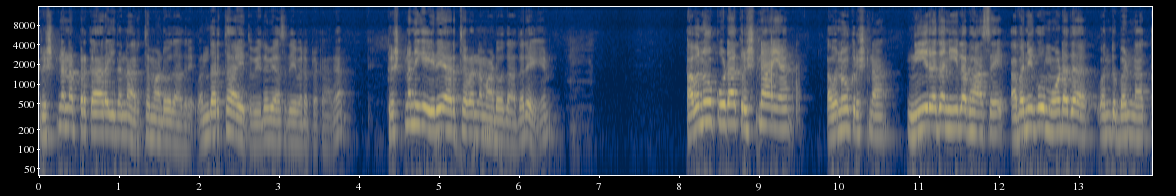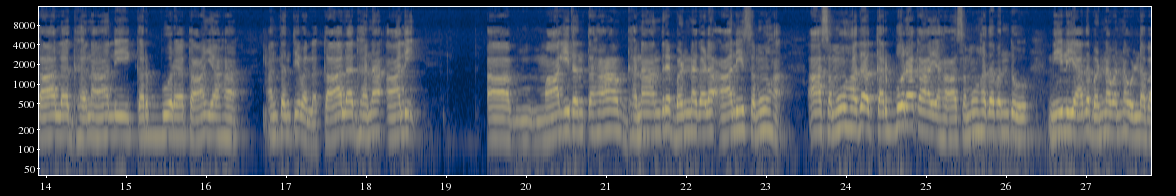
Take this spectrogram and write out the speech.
ಕೃಷ್ಣನ ಪ್ರಕಾರ ಇದನ್ನು ಅರ್ಥ ಮಾಡೋದಾದರೆ ಒಂದರ್ಥ ಆಯಿತು ವೇದವ್ಯಾಸ ದೇವರ ಪ್ರಕಾರ. ಕೃಷ್ಣನಿಗೆ ಇದೇ ಅರ್ಥವನ್ನು ಮಾಡೋದಾದರೆ ಅವನೂ ಕೂಡ ಕೃಷ್ಣಾಯ, ಅವನೂ ಕೃಷ್ಣ, ನೀರದ ನೀಲಭಾಸೆ, ಅವನಿಗೂ ಮೋಡದ ಒಂದು ಬಣ್ಣ ಕಾಲ ಘನ ಆಲಿ ಕರ್ಬುರ ಕಾಯ ಅಂತಂತೀವಲ್ಲ ಕಾಲ ಘನ ಆಲಿ, ಆ, ಮಾಗಿದಂತಹ ಘನ ಅಂದ್ರೆ ಬಣ್ಣಗಳ ಆಲಿ ಸಮೂಹ. ಆ ಸಮೂಹದ ಕರ್ಬುರಕಾಯ, ಆ ಸಮೂಹದ ಒಂದು ನೀಲಿಯಾದ ಬಣ್ಣವನ್ನು ಉಳ್ಳವ.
